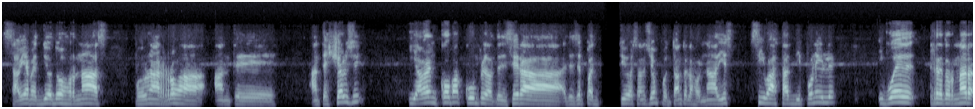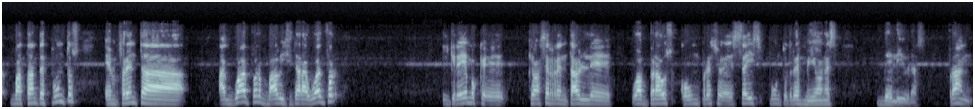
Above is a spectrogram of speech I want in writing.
se había perdido dos jornadas por una roja ante, ante Chelsea y ahora en Copa cumple la tercera, el tercer partido de sanción, por tanto la jornada 10 sí va a estar disponible y puede retornar bastantes puntos. Enfrenta a Watford, va a visitar a Watford y creemos que, va a ser rentable Ward con un precio de 6.3 millones de libras. Frank,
